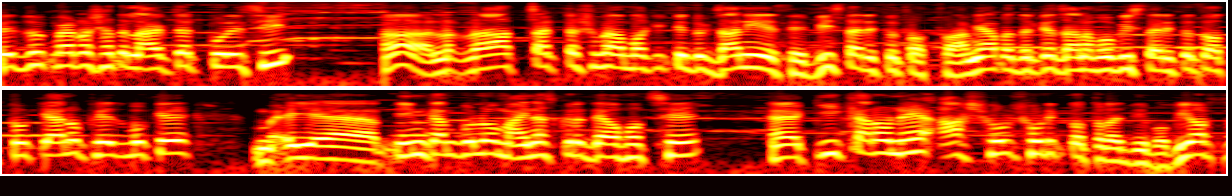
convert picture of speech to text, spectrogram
ফেসবুক ম্যাটার সাথে লাইভ চ্যাট করেছি। হ্যাঁ রাত চারটার সময় আমাকে কিন্তু জানিয়েছে বিস্তারিত তথ্য। আমি আপনাদেরকে জানাব বিস্তারিত তথ্য, কেন ফেসবুকে এই ইনকামগুলো মাইনাস করে দেওয়া হচ্ছে? হ্যাঁ কি কারণে? আসল সঠিক তথ্যটা দিব। বিয়ার্স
